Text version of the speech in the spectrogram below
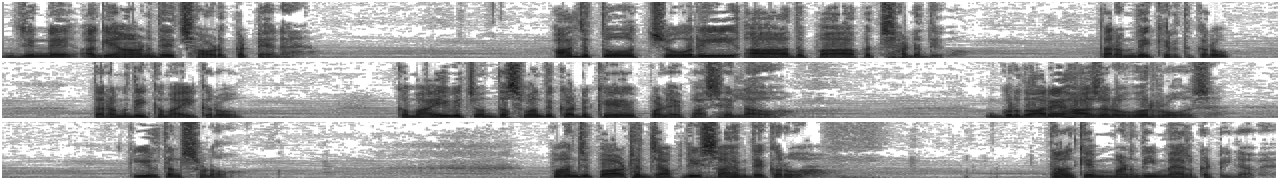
ਜਿਨਨੇ ਅਗਿਆਨ ਦੇ ਛੌੜ ਕੱਟੇ ਨੇ। ਅੱਜ ਤੋਂ ਚੋਰੀ ਆਦ ਪਾਪ ਛੱਡ ਦਿਓ। ਧਰਮ ਦੀ ਕਿਰਤ ਕਰੋ, ਧਰਮ ਦੀ ਕਮਾਈ ਕਰੋ, ਕਮਾਈ ਵਿੱਚੋਂ ਦਸਵੰਦ ਕੱਢ ਕੇ ਭਲੇ ਪਾਸੇ ਲਾਓ। ਗੁਰਦੁਆਰੇ ਹਾਜ਼ਰ ਹੋਵੋ ਰੋਜ਼। ਕੀਰਤਨ ਸੁਣੋ। ਪੰਜ ਪਾਠ ਜਪਜੀ ਸਾਹਿਬ ਦੇ ਕਰੋ ਤਾਂ ਕਿ ਮਨ ਦੀ ਮੈਲ ਕੱਟੀ ਜਾਵੇ।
